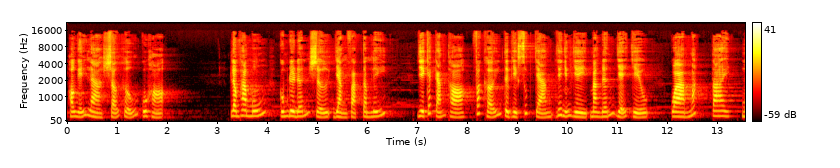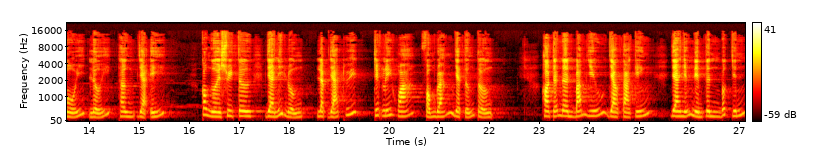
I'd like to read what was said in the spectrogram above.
họ nghĩ là sở hữu của họ. Lòng ham muốn cũng đưa đến sự dằn vặt tâm lý, vì các cảm thọ phát khởi từ việc xúc chạm với những gì mang đến dễ chịu qua mắt, tai, mũi, lưỡi, thân và ý. Con người suy tư và lý luận, lập giả thuyết, triết lý hóa, phỏng đoán và tưởng tượng. Họ trở nên bám víu vào tà kiến và những niềm tin bất chính.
